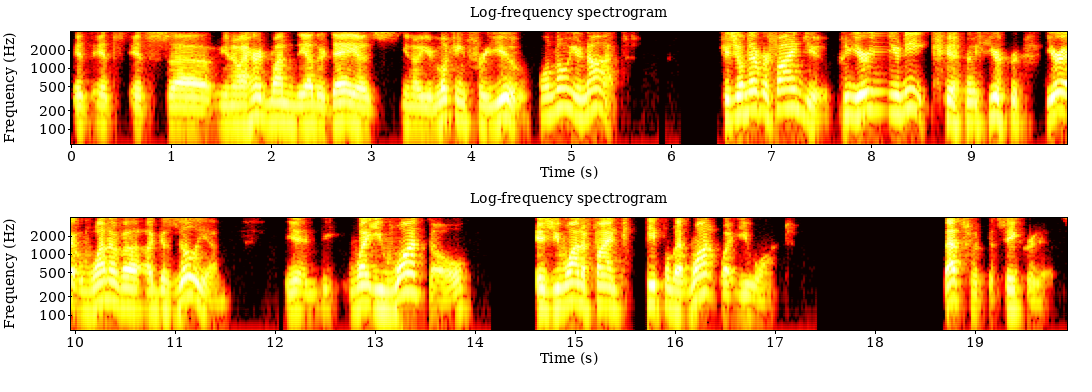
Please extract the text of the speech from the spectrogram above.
It's it's it's uh, you know I heard one the other day is you know you're looking for you. Well, no, you're not, because you'll never find you. You're unique. you're you're at one of a, a gazillion. You, what you want though is you want to find people that want what you want. That's what the secret is.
